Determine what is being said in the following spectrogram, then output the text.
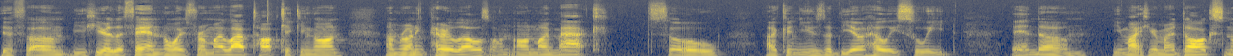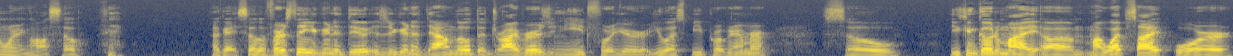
if um, you hear the fan noise from my laptop kicking on. I'm running Parallels on, on my Mac, so I can use the BL Heli suite. And um, you might hear my dog snoring also. Okay, so the first thing you're going to do is you're going to download the drivers you need for your USB programmer. So you can go to my, um, my website or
